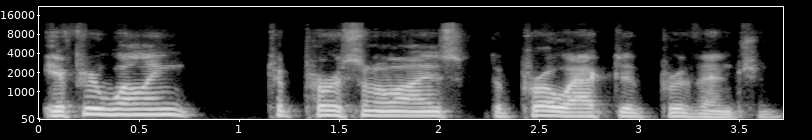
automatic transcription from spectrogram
if you're willing to personalize the proactive prevention.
